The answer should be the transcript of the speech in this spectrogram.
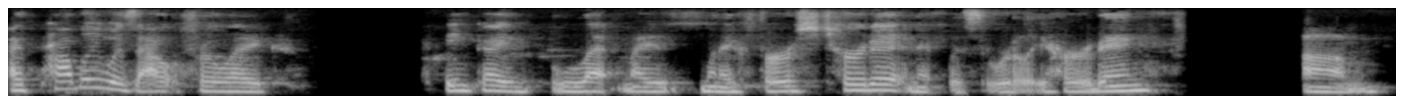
I probably was out for like I think I let my when I first heard it and it was really hurting. Um,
